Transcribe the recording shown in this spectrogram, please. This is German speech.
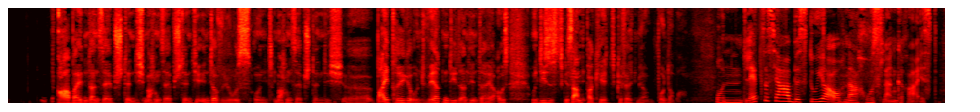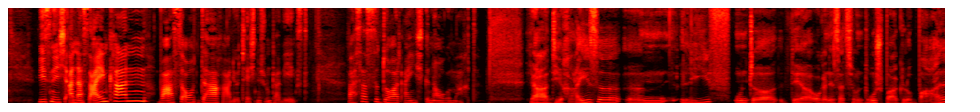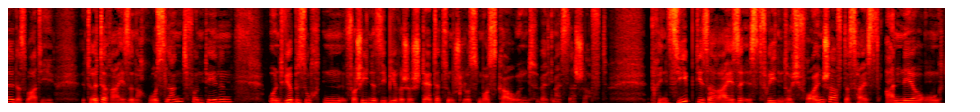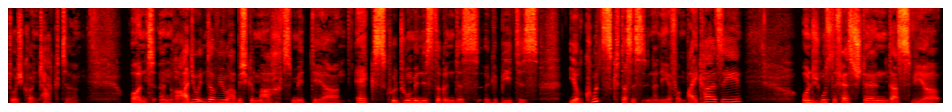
arbeiten dann selbstständig, machen selbstständige Interviews und machen selbstständig äh, Beiträge und werten die dann hinterher aus. Und dieses Gesamtpaket gefällt mir wunderbar. Und letztes Jahr bist du ja auch nach Russland gereist. Wie es nicht anders sein kann, warst du auch da radiotechnisch unterwegs. Was hast du dort eigentlich genau gemacht? Ja, die Reise ähm, lief unter der Organisation Druschbar Global. Das war die dritte Reise nach Russland von denen. Und wir besuchten verschiedene sibirische Städte, zum Schluss Moskau und Weltmeisterschaft. Prinzip dieser Reise ist Frieden durch Freundschaft, das heißt Annäherung durch Kontakte. Und ein Radiointerview habe ich gemacht mit der Ex-Kulturministerin des Gebietes Irkutsk, das ist in der Nähe vom Baikalsee. Und ich musste feststellen, dass wir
